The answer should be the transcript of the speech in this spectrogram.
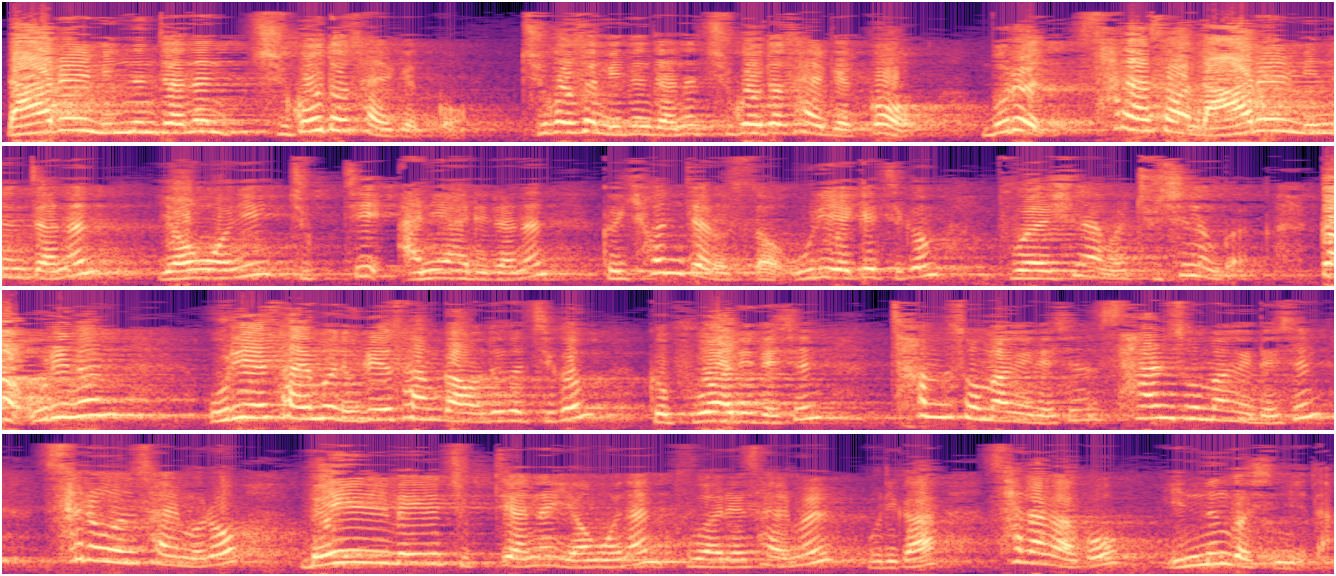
나를 믿는 자는 죽어도 살겠고, 죽어서 믿는 자는 죽어도 살겠고, 무릇 살아서 나를 믿는 자는 영원히 죽지 아니하리라는 그 현재로서 우리에게 지금 부활 신앙을 주시는 거예요. 그러니까 우리는 우리의 삶은 우리의 삶 가운데서 지금 그 부활이 되신 참 소망이 되신 산 소망이 되신 새로운 삶으로 매일매일 죽지 않는 영원한 부활의 삶을 우리가 살아가고 있는 것입니다.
